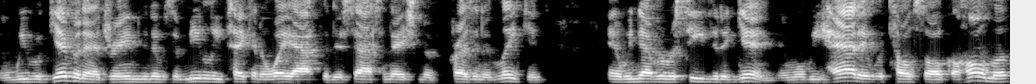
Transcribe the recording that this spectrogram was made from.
And we were given that dream, and it was immediately taken away after the assassination of President Lincoln and we never received it again. And when we had it with Tulsa, Oklahoma,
